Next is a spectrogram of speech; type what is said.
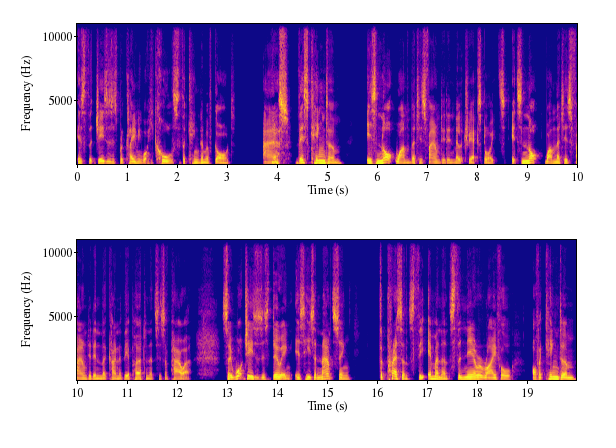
is that Jesus is proclaiming what he calls the kingdom of God. And Yes. this kingdom is not one that is founded in military exploits. It's not one that is founded in the kind of the appurtenances of power. So what Jesus is doing is he's announcing the presence, the imminence, the near arrival of a kingdom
